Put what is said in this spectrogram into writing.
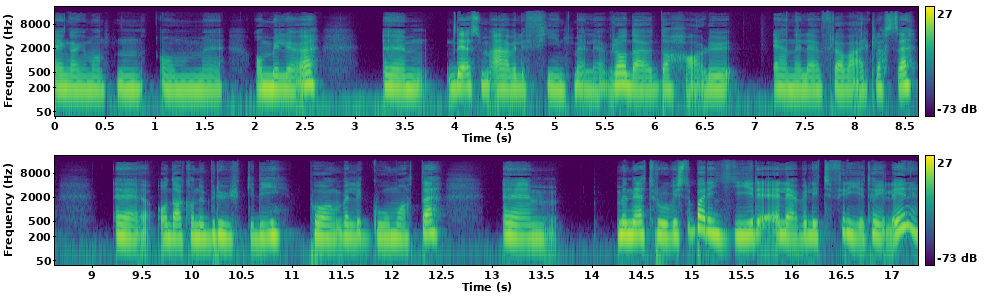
en gang i måneden om, eh, om miljøet. Um, det som er veldig fint med elevråd, er jo da har du en elev fra hver klasse. Eh, og da kan du bruke de på en veldig god måte. Um, men jeg tror hvis du bare gir elever litt frie tøyler,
